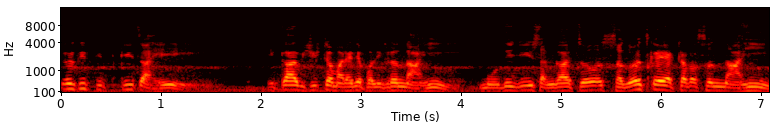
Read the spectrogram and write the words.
तर ती तितकीच आहे. एका विशिष्ट मर्यादेपलीकडं नाही. मोदीजी संघाचं सगळंच काही ऐकतात असं नाही.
